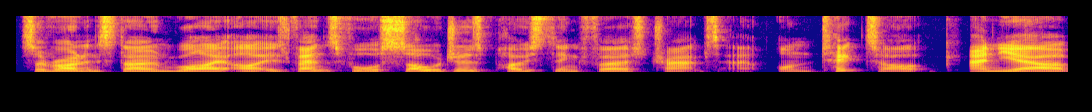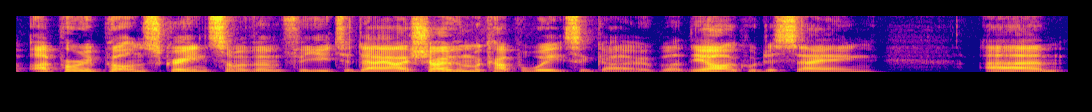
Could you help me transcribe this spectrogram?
So Rolling Stone, why are Advance Force soldiers posting thirst traps on TikTok? And yeah, I probably put on screen some of them for you today. I showed them a couple weeks ago, but the article just saying, um,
